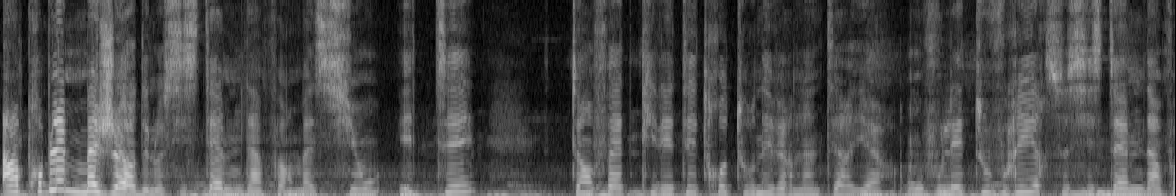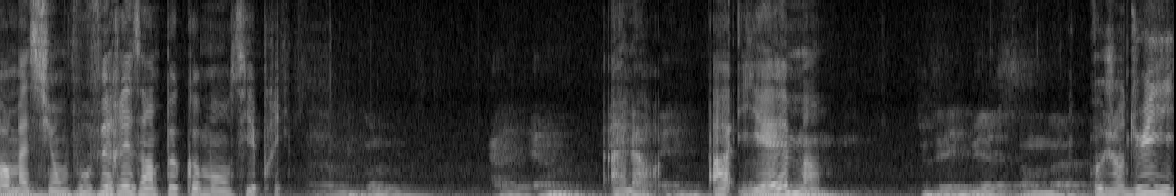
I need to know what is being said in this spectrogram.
un problème majeur de nos systèmes d'information était en fait qu'il était trop tourné vers l'intérieur. On voulait ouvrir ce système d'information. Vous verrez un peu comment on s'y est pris. Alors, AIM, aujourd'hui,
